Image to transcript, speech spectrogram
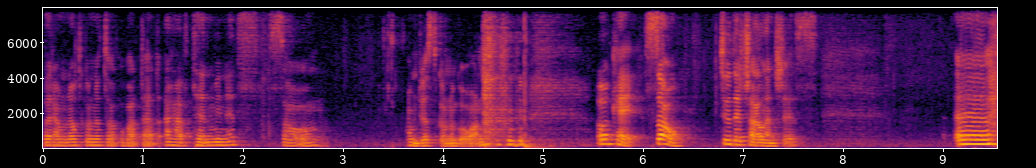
But I'm not going to talk about that. I have 10 minutes, so I'm just going to go on. Okay, so to the challenges. Uh,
